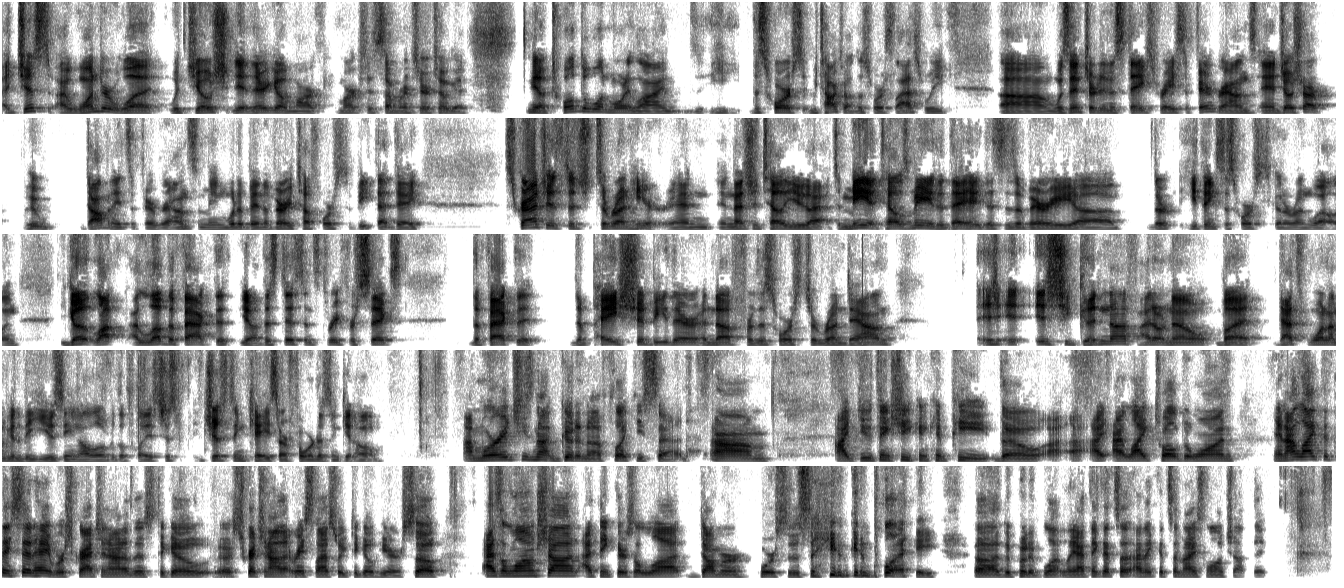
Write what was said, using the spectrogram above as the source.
I just I wonder what with Joe. Yeah, there you go, Mark. Mark says Summer in Saratoga. You know, twelve to one morning line. He, this horse. We talked about this horse last week. Um, was entered in a stakes race at Fairgrounds, and Joe Sharp, who dominates at Fairgrounds, I mean, would have been a very tough horse to beat that day scratches to, to run here and and that should tell you that to me it tells me that they hey this is a very uh he thinks this horse is going to run well and you go lot i love the fact that you know this distance three for six the fact that the pace should be there enough for this horse to run down is, is she good enough i don't know but that's one i'm going to be using all over the place just just in case our four doesn't get home i'm worried she's not good enough like you said um I do think she can compete, though. I, I, I like 12 to 1. And I like that they said, "Hey, we're scratching out of this to go, uh, scratching out of that race last week to go here." So, as a long shot, I think there's a lot dumber horses that you can play. Uh, to put it bluntly, I think that's a, I think it's a nice long shot pick.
